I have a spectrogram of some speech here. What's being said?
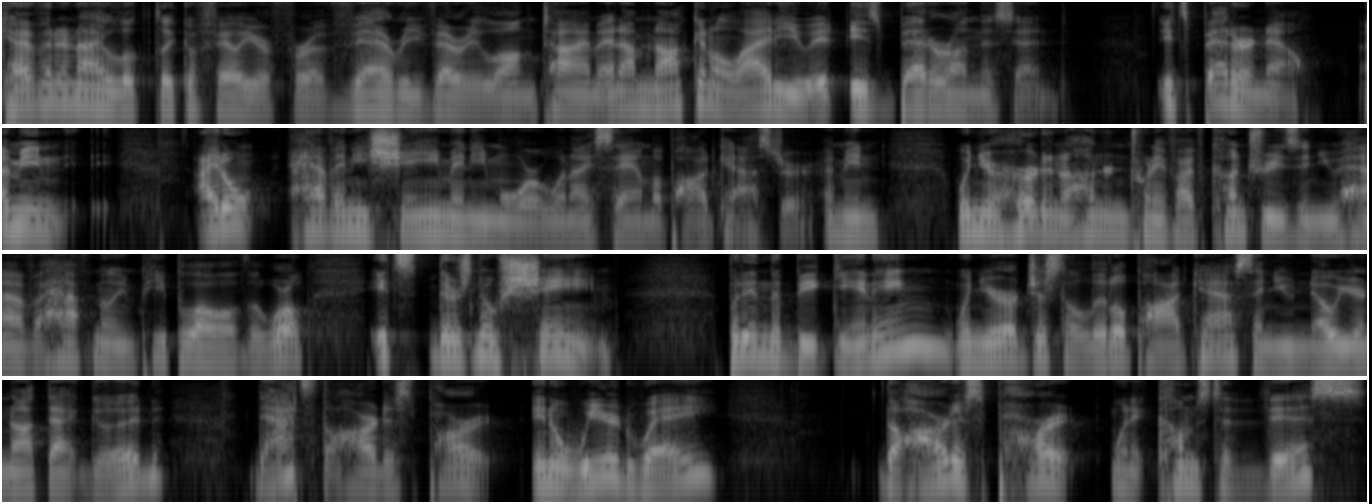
Kevin and I looked like a failure for a very, very long time. And I'm not going to lie to you, it is better on this end. It's better now. I mean, I don't have any shame anymore when I say I'm a podcaster. I mean, when you're heard in 125 countries and you have a half million people all over the world, it's there's no shame. But in the beginning, when you're just a little podcast and you know you're not that good, that's the hardest part. In a weird way, the hardest part when it comes to this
